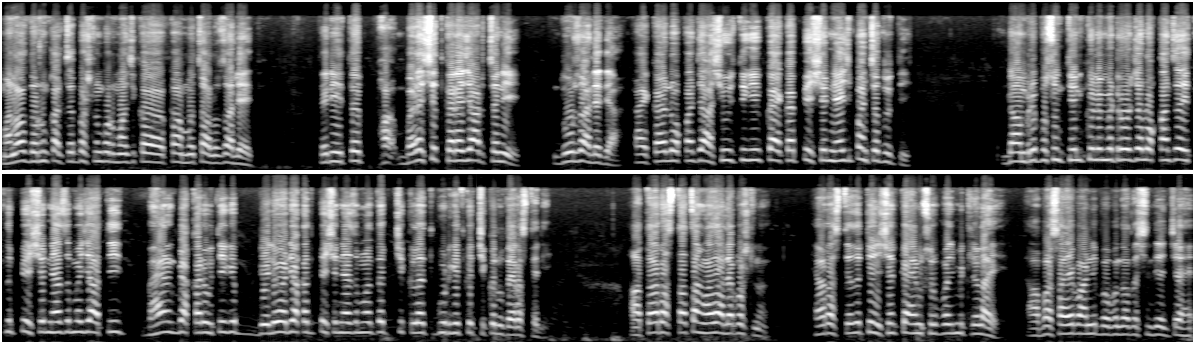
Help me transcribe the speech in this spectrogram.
मनावर धरून कालच्या प्रश्न मुरमाची का कामं चालू झाली आहेत. तरी इथं फा बऱ्याच शेतकऱ्याच्या अडचणी दूर झाल्या त्या. काय काय लोकांची अशी होती की काय काय पेशंट न्यायची पंचायत होती. डांबरीपासून तीन किलोमीटरवरच्या लोकांचं इथनं पेशंट न्यायचं म्हणजे अति भयानक बेकारी होती की डिलिव्हरी एखादं पेशंट न्यायचं म्हणलं तर चिखलात गुडघेत चिखल होत्या रस्त्याने. आता रस्ता चांगला झाल्यापासून ह्या रस्त्याचं टेन्शन कायमस्वरूपाचं मिटलेलं आहे. आबासाहेब आणि बबनदादा शिंदे यांच्या आहे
